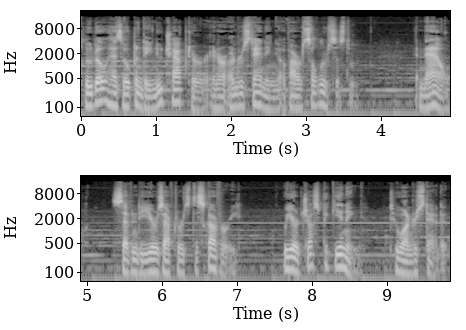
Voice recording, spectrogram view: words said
Pluto has opened a new chapter in our understanding of our solar system. And now, 70 years after its discovery, we are just beginning to understand it.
